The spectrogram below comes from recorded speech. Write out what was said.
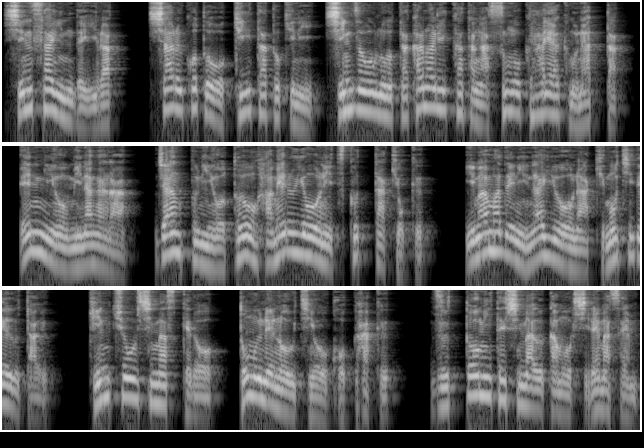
審査員でいらっしゃることを聞いた時に心臓の高鳴り方がすごく速くなった。演技を見ながら、ジャンプに音をはめるように作った曲。今までにないような気持ちで歌う。緊張しますけど、と胸の内を告白。ずっと見てしまうかもしれません。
